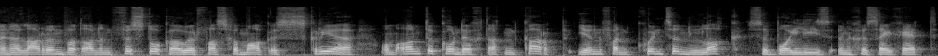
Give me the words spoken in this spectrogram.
In 'n alarm wat aan 'n visstokhouer vasgemaak is, skree om aan te kondig dat 'n karp een van Quentin Lock se boilies ingesuig het.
